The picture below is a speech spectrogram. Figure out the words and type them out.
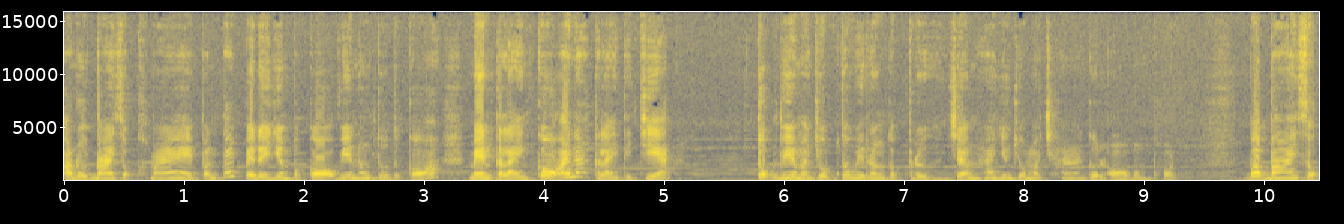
អត់ដូចបាយស្រុកខ្មែរប៉ុន្តែពេលដែលយើងបកកវាក្នុងទូទឹកកកមិនកន្លែងកកឯណាកន្លែងត្រជាក់ទុកវាមកយប់ទៅវារឹងកព្រឹសអញ្ចឹងហើយយើងយកមកឆាគឺល្អបំផុត បើបាយស្រុក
